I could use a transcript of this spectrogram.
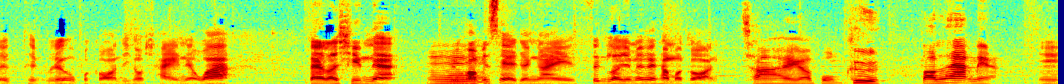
ลึกถึงเรื่องอุปกรณ์ที่เขาใช้เนี่ยว่า แต่ละชิ้นเนี่ยอืม มีความพิเศษยังไง ซึ่งเรายังไม่เคยทำมาก่อน ใช่ครับผมคือตอนแรกเนี่ย อืม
